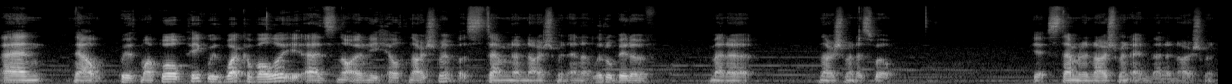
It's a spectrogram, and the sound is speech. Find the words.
And now, with my boiled pig with white cavolo, it adds not only health nourishment, but stamina nourishment and a little bit of mana nourishment as well. Yeah, stamina nourishment and mana nourishment.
